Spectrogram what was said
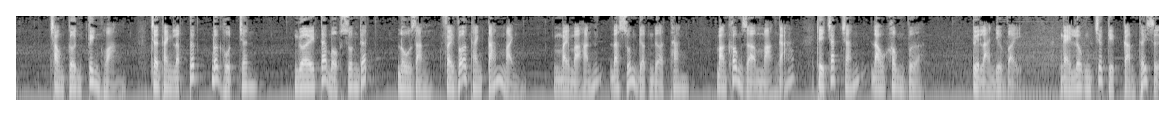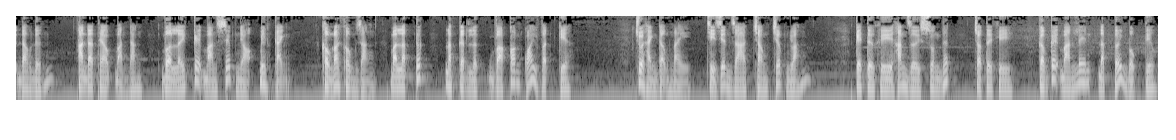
Trong cơn kinh hoàng, Trần Thành lập tức bước hụt chân, Người té bộp xuống đất, Đồ rằng phải vỡ thành tám mảnh. May mà hắn đã xuống được nửa thang Bằng không giờ mà ngã, Thì chắc chắn đau không vừa. Tuy là như vậy Ngày lúc chưa kịp cảm thấy sự đau đớn. Hắn đã theo bản năng Vừa lấy cái bàn xếp nhỏ bên cạnh. Không nói không rằng, Mà lập tức đập cật lực vào con quái vật kia. Chuỗi hành động này Chỉ diễn ra trong chớp nhoáng. Kể từ khi hắn rơi xuống đất, Cho tới khi cầm cái bàn lên đập tới mục tiêu,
